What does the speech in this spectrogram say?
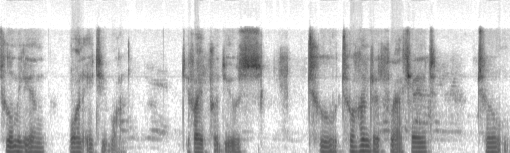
2,181. If I produce two 200 flat rate, two,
